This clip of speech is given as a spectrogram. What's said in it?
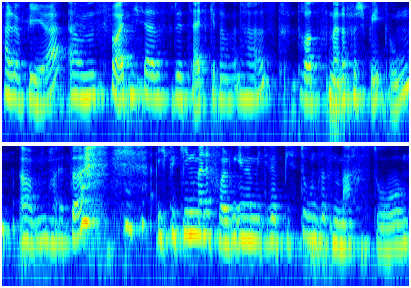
Hallo, Bea. Ähm, es freut mich sehr, dass du dir Zeit genommen hast, trotz meiner Verspätung ähm, heute. Ich beginne meine Folgen immer mit, wer bist du und was machst du?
